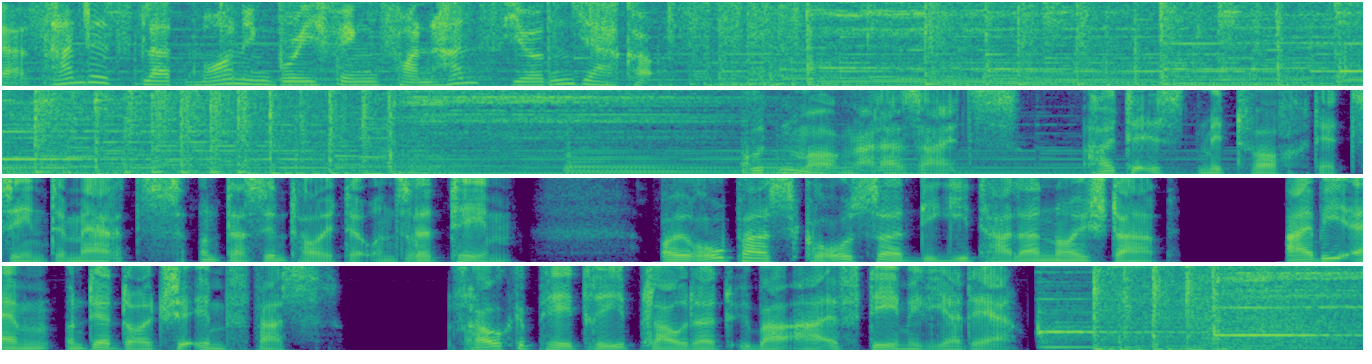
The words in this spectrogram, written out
Das Handelsblatt Morning Briefing von Hans-Jürgen Jakobs Guten Morgen allerseits. Heute ist Mittwoch, der 10. März, und das sind heute unsere Themen. Europas großer digitaler Neustart. IBM und der deutsche Impfpass. Frauke Petri plaudert über AfD-Milliardär.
